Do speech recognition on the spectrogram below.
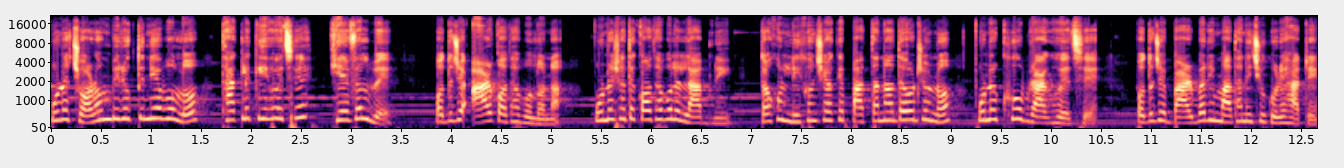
পূর্ণা চরম বিরক্তি নিয়ে বলল, থাকলে কি হয়েছে? খেয়ে ফেলবে? পদ্মজা আর কথা বলল না। পূর্ণার সাথে কথা বলে লাভ নেই। তখন লিখন শাহকে পাত্তা না দেওয়ার জন্য পূর্ণার খুব রাগ হয়েছে। পদ্মজা বারবারই মাথা নিচু করে হাঁটে।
